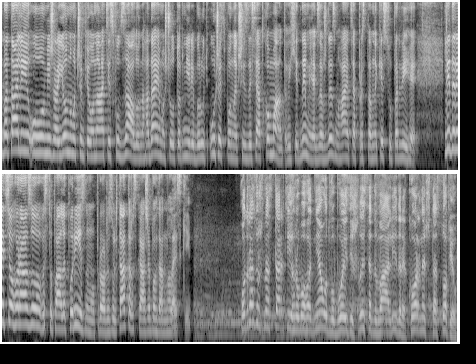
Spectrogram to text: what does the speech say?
баталії у міжрайонному чемпіонаті з футзалу. Нагадаємо, що у турнірі беруть участь понад 60 команд. Вихідними, як завжди, змагаються представники суперліги. Лідери цього разу виступали по-різному. Про результат розкаже Богдан Малецький. Одразу ж на старті ігрового дня у двобої зійшлися два лідери Корнич та Сопів.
